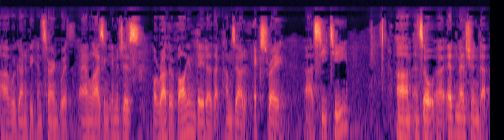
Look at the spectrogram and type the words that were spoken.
uh, we're going to be concerned with analyzing images, or rather volume data that comes out of X-ray uh, CT. Um, and so uh, Ed mentioned that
